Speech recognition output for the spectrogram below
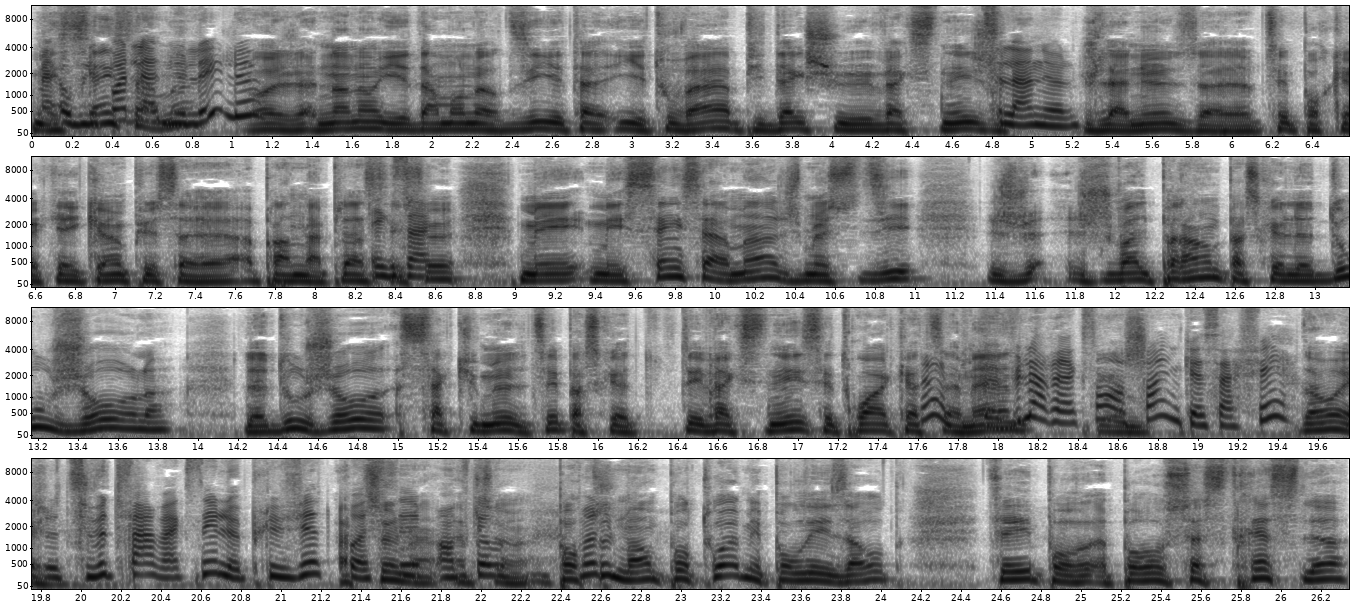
Mais oublie pas de l'annuler, là. Ouais, je- non, non, il est dans mon ordi, il est, à- il est ouvert, puis dès que je suis vacciné, je, Tu l'annules. je l'annule, euh, tu sais, pour que quelqu'un puisse euh, prendre ma place, c'est sûr. Mais, mais sincèrement, je me suis dit, je, je vais le prendre parce que le 12 jours, là, le 12 jours s'accumule, tu sais, parce que tu es vacciné, c'est 3 à 4 Ouais, puis semaines. T'as vu la réaction en chaîne que ça fait? Ah ouais. Je- tu veux te faire vacciner le plus vite Absolument, possible. En tout cas, absolument. Pour moi, tout le monde, pour toi, mais pour les autres. Tu sais, pour, pour ce stress-là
